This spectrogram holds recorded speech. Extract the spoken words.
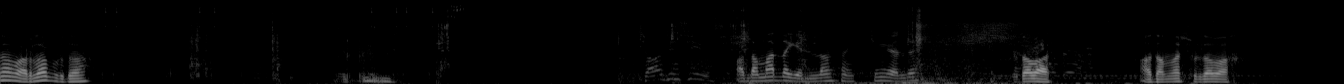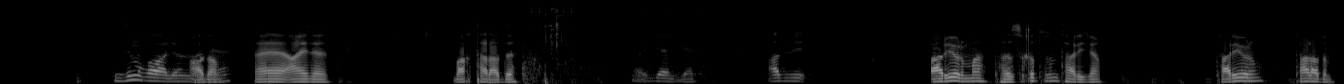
Ne var la burada? Adamlar da geldi lan sanki. Kim geldi? Şurada var. Adamlar şurada bak. Bizi mi kovalıyorsun Adam. ya? He aynen. Bak taradı. ya? Gel gel. Az bir Arıyorum ha. Ta sıkı tutun tarayacağım. Tarıyorum. Taradım.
